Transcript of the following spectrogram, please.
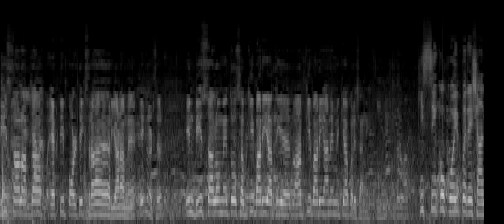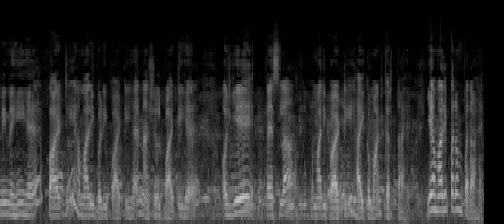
बीस साल आपका एक्टिव पॉलिटिक्स रहा है हरियाणा में। एक मिनट सर इन 20 सालों में तो सबकी बारी आती है तो आपकी बारी आने में क्या परेशानी? किसी को कोई परेशानी नहीं है। पार्टी हमारी बड़ी पार्टी है नेशनल पार्टी है और ये फैसला हमारी पार्टी हाईकमांड करता है। ये हमारी परंपरा है।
